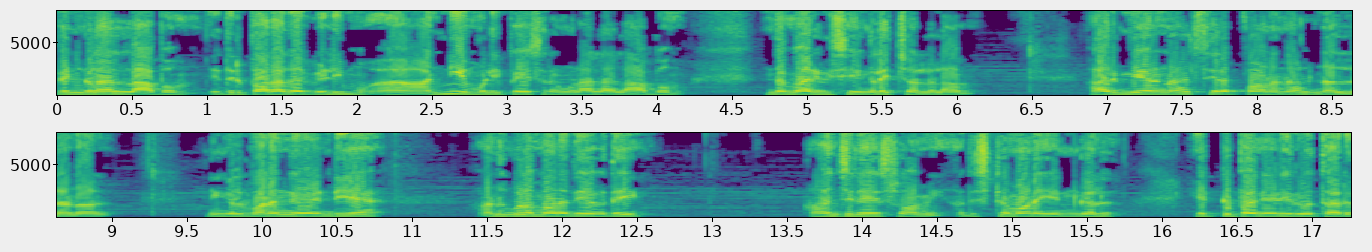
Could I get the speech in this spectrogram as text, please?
பெண்களால் லாபம். எதிர்பாராத வெளி அந்நிய மொழி பேசுகிறவங்களால் லாபம். இந்த மாதிரி விஷயங்களை சொல்லலாம். அருமையான நாள் சிறப்பான நாள் நல்ல நாள். நீங்கள் வணங்க வேண்டிய அனுகூலமான தேவதை ஆஞ்சநேய சுவாமி. அதிர்ஷ்டமான எண்கள் எட்டு பதினேழு இருபத்தாறு.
